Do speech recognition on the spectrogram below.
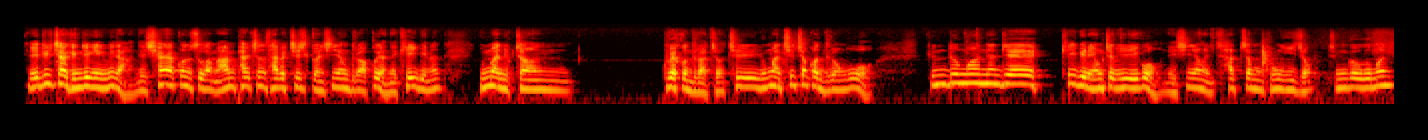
네, 1차 경쟁률입니다. 네, 시향약 건수가 18,470건 신형 들어왔고요. 네, KB는 66,900건 들어왔죠. 7, 6만 7천 건 들어온 거고 균등은 현재 KB는 0.12고 네, 신형은 4.02죠. 증거금은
